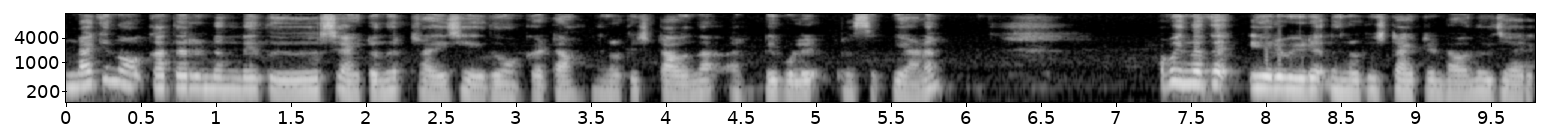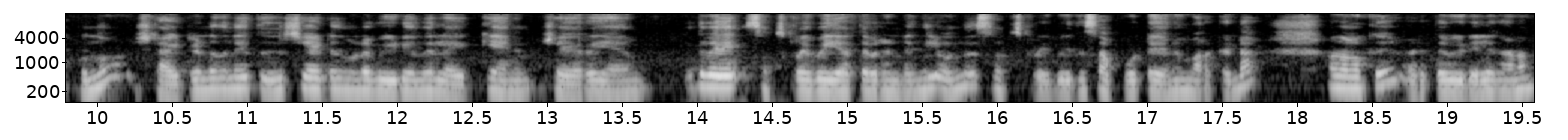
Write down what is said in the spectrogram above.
ഉണ്ടാക്കി നോക്കാത്തവരുണ്ടെന്നുണ്ടെങ്കിൽ തീർച്ചയായിട്ടും ഒന്ന് ട്രൈ ചെയ്ത് നോക്കുക കേട്ടോ നിങ്ങൾക്ക് ഇഷ്ടാവുന്ന അടിപൊളി റെസിപ്പിയാണ് അപ്പോൾ ഇന്നത്തെ ഈ ഒരു വീഡിയോ നിങ്ങൾക്ക് ഇഷ്ടമായിട്ടുണ്ടാവുമെന്ന് വിചാരിക്കുന്നു. ഇഷ്ടമായിട്ടുണ്ടെന്നുണ്ടെങ്കിൽ തീർച്ചയായിട്ടും നമ്മുടെ വീഡിയോ ഒന്ന് ലൈക്ക് ചെയ്യാനും ഷെയർ ചെയ്യാനും ഇതുവരെ സബ്സ്ക്രൈബ് ചെയ്യാത്തവരുണ്ടെങ്കിൽ ഒന്ന് സബ്സ്ക്രൈബ് ചെയ്ത് സപ്പോർട്ട് ചെയ്യാനും മറക്കണ്ട. അപ്പോൾ നമുക്ക് അടുത്ത വീഡിയോയിൽ കാണാം.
